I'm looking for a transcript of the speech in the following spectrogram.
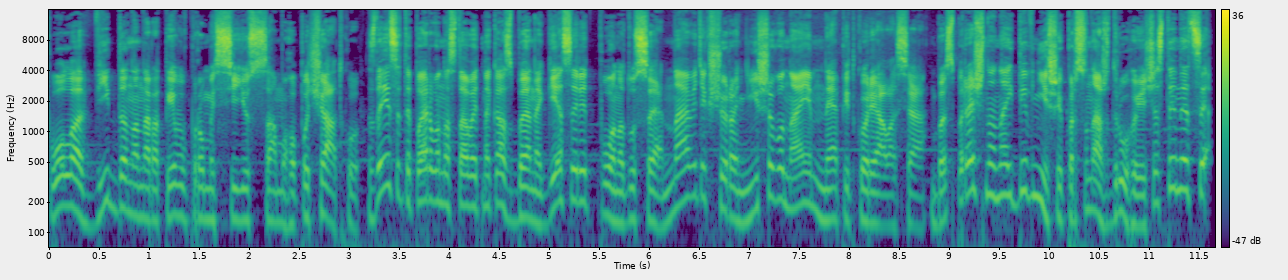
Пола, віддана наративу про месію з самого початку. Здається, тепер вона ставить наказ Бена Гесеріт понад усе, навіть якщо раніше вона їм не підкорялася. Безперечно, найдивніший персонаж другої частини це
